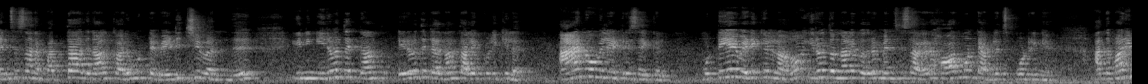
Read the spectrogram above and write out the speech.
மென்சஸ் ஆன பத்தாவது நாள் கருமுட்டை வெடிச்சு வந்து நீங்க இருபத்தெட்டு நாள் இருபத்தெட்டாவது நாள் தலை குளிக்கல. ஆனோவிலேட்டரி சைக்கிள் முட்டையே வெடிக்கலனாலும் இருபத்தொரு நாளைக்கு ஒரு தடவை மென்சஸ் ஆகிற ஹார்மோன் டேப்லெட்ஸ் போடுறீங்க. அந்த மாதிரி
